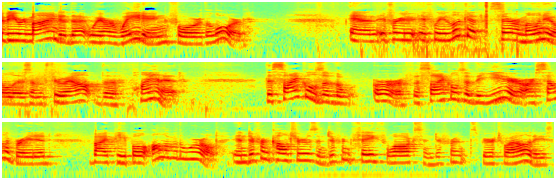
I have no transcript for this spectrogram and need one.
to be reminded that we are waiting for the Lord. And if we, if we look at ceremonialism throughout the planet, the cycles of the earth, the cycles of the year are celebrated by people all over the world in different cultures and different faith walks and different spiritualities.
